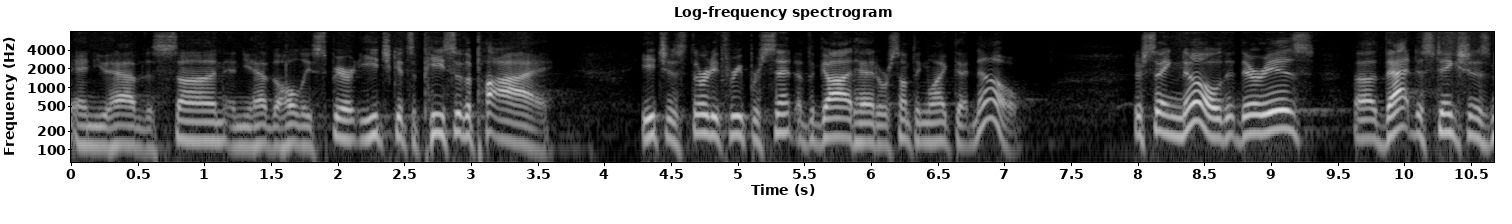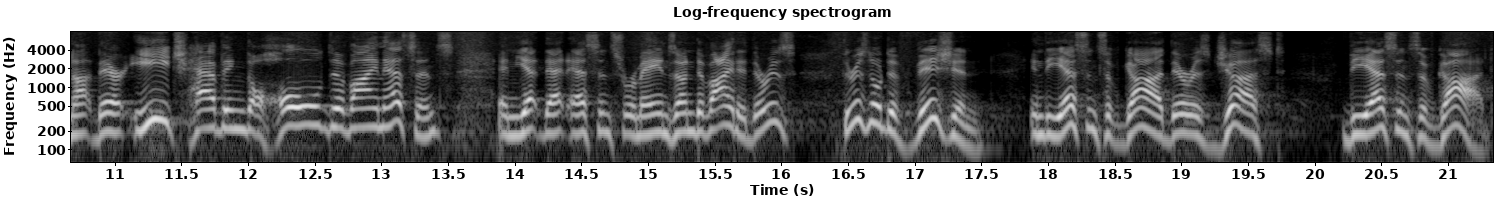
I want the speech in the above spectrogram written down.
and you have the Son and you have the Holy Spirit, each gets a piece of the pie each is 33% of the Godhead or something like that. No. They're saying no, that there is, uh, that distinction is not there. Each having the whole divine essence, and yet that essence remains undivided. There is, there is no division in the essence of God, there is just the essence of God.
